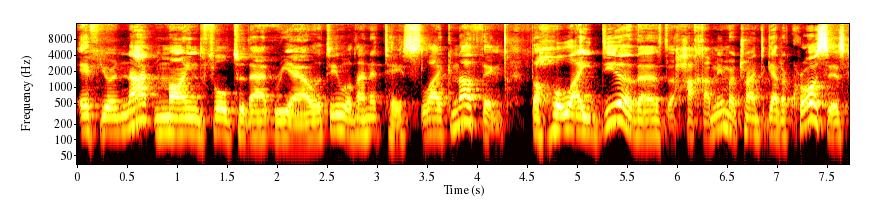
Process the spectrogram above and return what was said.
if you're not mindful to that reality, well, then it tastes like nothing. The whole idea that the Hachamim are trying to get across is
